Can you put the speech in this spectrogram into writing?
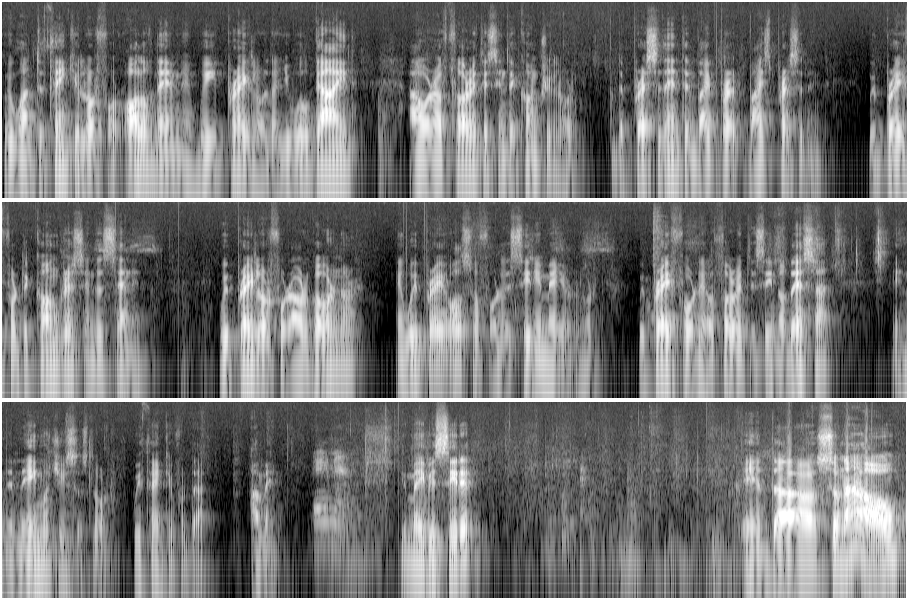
We want to thank you, Lord, for all of them, and we pray, Lord, that you will guide our authorities in the country, Lord, the president and vice president. We pray for the Congress and the Senate. We pray, Lord, for our governor, and we pray also for the city mayor, Lord. We pray for the authorities in Odessa. In the name of Jesus, Lord, we thank you for that. Amen. Amen. You may be seated. And uh, so now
